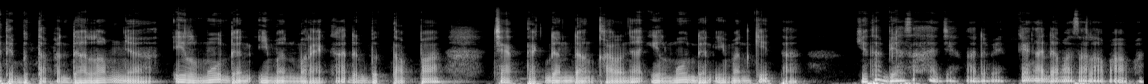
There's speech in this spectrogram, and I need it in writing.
Lihat ya betapa dalamnya ilmu dan iman mereka dan betapa cetek dan dangkalnya ilmu dan iman kita. Kita biasa aja ada kayak nggak ada masalah apa-apa.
